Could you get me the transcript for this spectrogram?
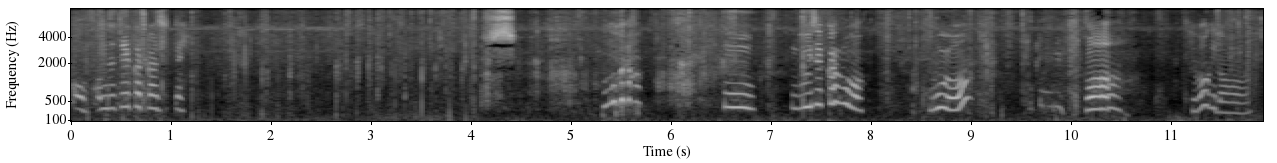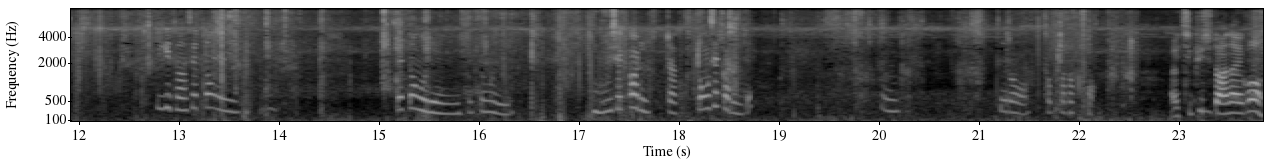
어, 언제 저기까지 갔을 때. 씨. 뭐야? 오, 물 색깔 봐봐. 뭐야? 와, 대박이다. 이게 다 쇳덩이. 쇳덩어리예요, 쇳덩어리. 물 색깔이 진짜 똥 색깔인데? 응. 더러워. 덮어, 덮어. 아, 집히지도 않아, 이거.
